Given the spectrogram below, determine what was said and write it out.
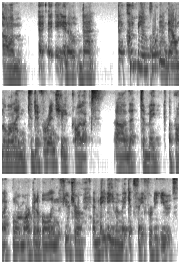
um, you know that that could be important down the line to differentiate products uh, that to make a product more marketable in the future, and maybe even make it safer to use.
